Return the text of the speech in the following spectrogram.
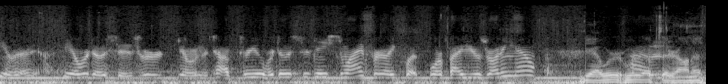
You know, the, the overdoses. We're you know in the top three overdoses nationwide for like what four or five years running now. yeah we're, we're up Um, there on it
